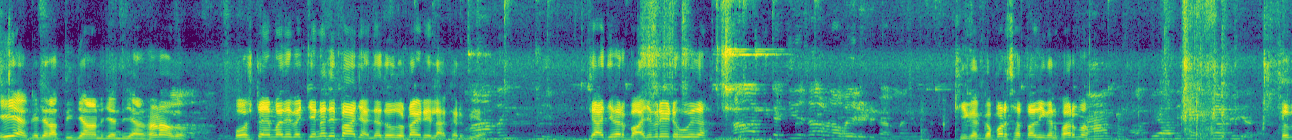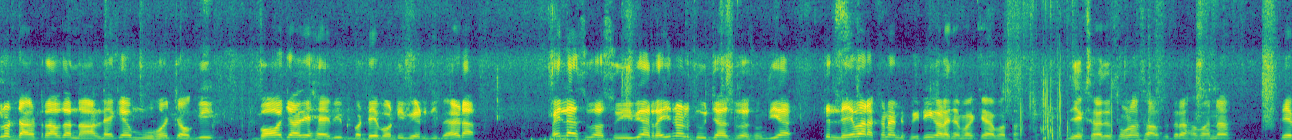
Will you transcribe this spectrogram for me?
ਇਹ ਅੱਗੇ ਜਰਾਤੀ ਜਾਣ ਜਿੰਦ ਜਾਣ ਹਨਾ ਉਦੋਂ? ਉਸ ਟਾਈਮਾਂ ਦੇ ਵਿੱਚ ਇਹਨਾਂ ਦੇ ਭਾਅ ਜਾਂਦੇ 2 2 2.5 ਲੱਖ ਰੁਪਇਆ। ਹਾਂ ਬਈ। ਤੇ ਅੱਜ ਫਿਰ ਵਾਜਬ ਰੇਟ ਹੋਵੇ ਦਾ ਹਾਂ ਅਸੀਂ ਕੱਚੀ ਦੇ ਹਿਸਾਬ ਨਾਲ ਹੋ ਜਾ ਰੇਟ ਕਰ ਲਾਂਗੇ। ਬਈ। ਠੀਕ ਹੈ ਗੱਬੜ ਸੱਤਾ ਦੀ ਕਨਫਰਮ ਹਾਂ ਕਮਾਲ ਚੈੱਕ ਜਾ ਸੋ ਵੀਰੋ ਡਾਕਟਰ ਆਪਦਾ ਨਾਲ ਲੈ ਕੇ ਆਓ, ਮੂੰਹੋਂ ਚੌਗੀ ਬਹੁਤ ਜ਼ਿਆਦਾ ਹੈਵੀ ਵੱਡੇ ਬੋਡੀ weight ਦੀ ਬੈੜ ਆ। ਪਹਿਲਾ ਸੂਆ ਸੂਈ ਵੀ ਆ ਰੀਜਨਲ ਦੂਜਾ ਸੂਆ ਸੁੰਦੀ ਆ ਤੇ ਲੇਵਾ ਰੱਖਣਾ ਨਫੀਟਿੰਗ ਵਾਲਾ ਜਮਾ ਕਿਆ ਬਾਤਾਂ। ਦੇਖ ਸਕਦੇ ਹੋ ਸੋਹਣਾ ਸਾਫ਼ ਸੁਥਰਾ ਹਵਾਨਾ ਤੇ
